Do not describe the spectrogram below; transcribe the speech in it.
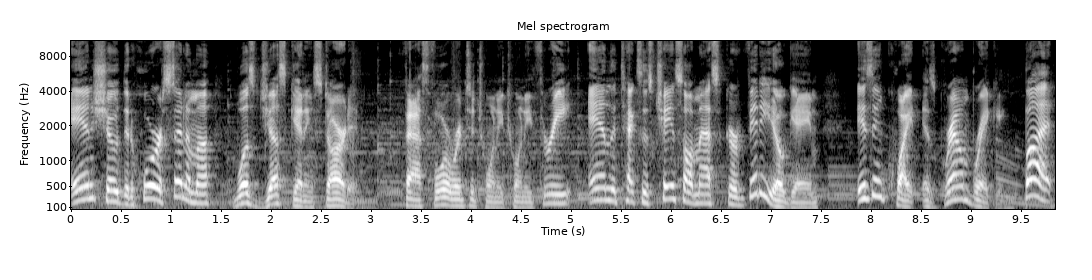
and showed that horror cinema was just getting started. Fast forward to 2023, and the Texas Chainsaw Massacre video game isn't quite as groundbreaking, but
